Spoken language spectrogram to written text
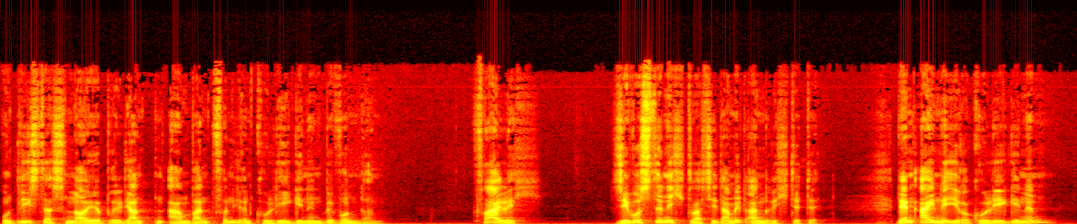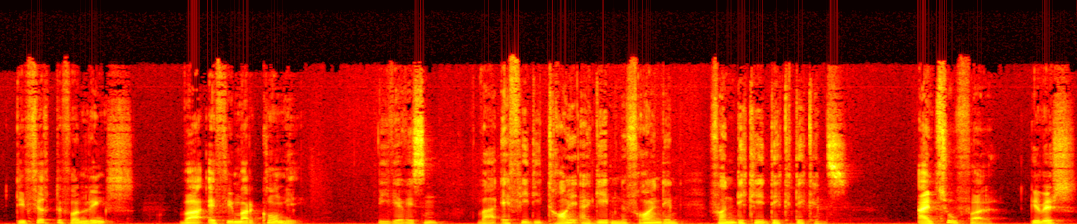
und ließ das neue Brillantenarmband von ihren Kolleginnen bewundern. Freilich, sie wusste nicht, was sie damit anrichtete, denn eine ihrer Kolleginnen, die vierte von links, war Effi Marconi. Wie wir wissen, war Effi die treu ergebene Freundin von Dickie Dick Dickens. Ein Zufall, gewiss.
